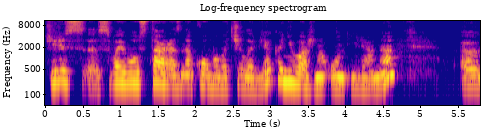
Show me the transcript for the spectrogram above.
через э, своего старознакомого человека, неважно он или она. Э,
